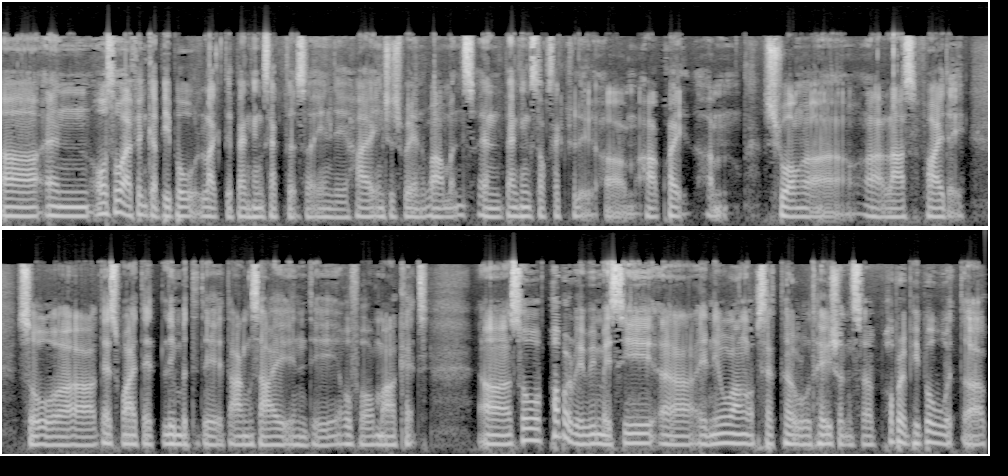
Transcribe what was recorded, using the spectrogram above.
Uh, and also, I think that people like the banking sectors in the high interest rate environments, and banking stocks actually um, are quite um, strong last Friday. So that's why they limited the downside in the overall market. Uh, so probably we may see uh, a new round of sector rotations. Uh, probably people would uh,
